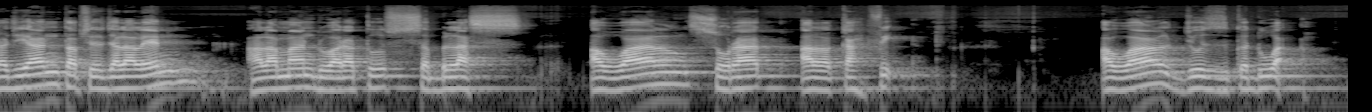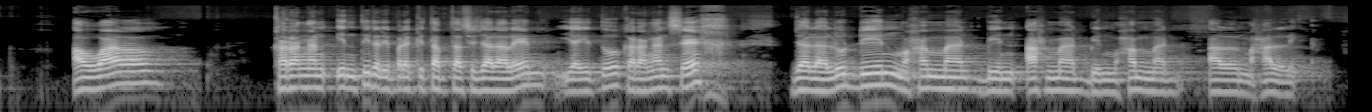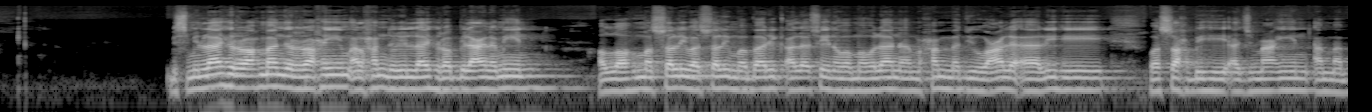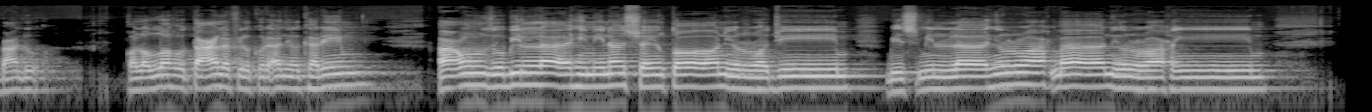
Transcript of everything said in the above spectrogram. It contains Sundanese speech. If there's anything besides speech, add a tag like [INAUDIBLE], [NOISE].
Kajian Tafsir Jalalain halaman 211 awal surat Al-Kahfi. Awal juz kedua. Awal karangan inti daripada kitab Tafsir Jalalain yaitu karangan Syekh Jalaluddin Muhammad bin Ahmad bin Muhammad Al-Mahalli Bismillahirrahmanirrahim Alhamdulillahirabbil alamin Allahumma shalli wa sallim wa barik ala sayyidina wa maulana Muhammad wa ala alihi wa sahbihi ajma'in amma ba'du Qala Allah ta'ala fil Qur'anil Karim A'udzu billahi minasy syaithanir rajim Bismillahirrahmanirrahim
